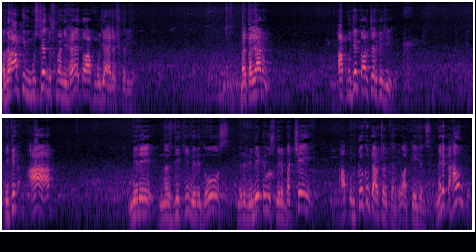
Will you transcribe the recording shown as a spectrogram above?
अगर आपकी मुझसे दुश्मनी है तो आप मुझे अरेस्ट करिए। मैं तैयार हूँ। आप मुझे टॉर्चर कीजिए। लेकिन आप मेरे नजदीकी, मेरे दोस्त, मेरे रिलेटिव मेरे बच्चे, आप उनको क्यों टॉर्चर कर रहे हो आपकी एजेंसी? मैंने कहा उनको।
